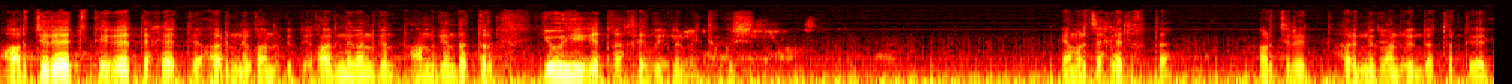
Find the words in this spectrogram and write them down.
Орж ирээд тэгээд дахиад 21 хоног гэдэг 21 хоногийн дотор юу хийгээд гарахыг бид нар мэдэхгүй дээ. Ямар захиалгатай орж ирээд 21 хоногийн дотор тэгээд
